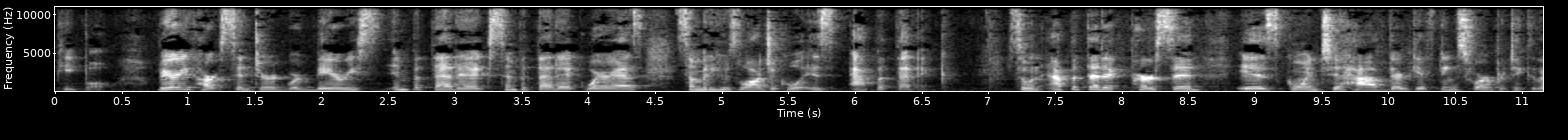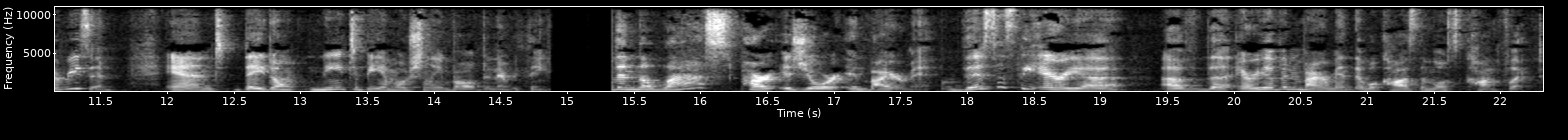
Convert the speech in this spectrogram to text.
people. Very heart centered. We're very empathetic, sympathetic, whereas somebody who's logical is apathetic. So, an apathetic person is going to have their giftings for a particular reason and they don't need to be emotionally involved in everything. Then the last part is your environment. This is the area of the area of environment that will cause the most conflict.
